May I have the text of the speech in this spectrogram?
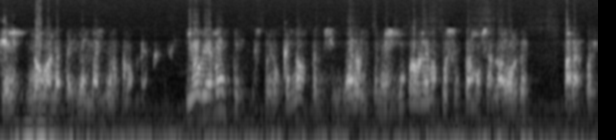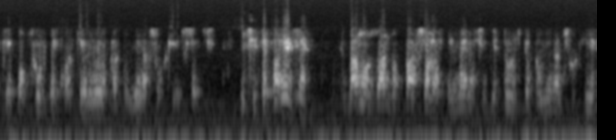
que no van a tener mayor problema. Y obviamente, espero que no, pero si llegaron a tener algún problema, pues estamos a la orden para cualquier consulta y cualquier duda que pudiera surgirse. Y si te parece, vamos dando paso a las primeras inquietudes que pudieran surgir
